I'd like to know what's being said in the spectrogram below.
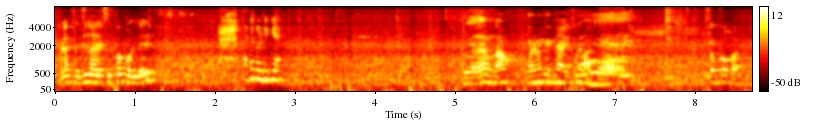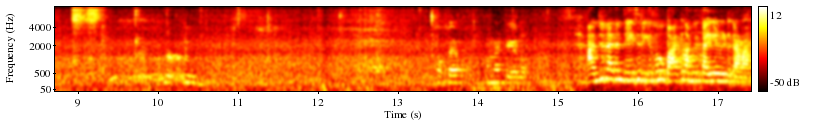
ഇവിടെ ഫ്രിഡ്ജിൽ നിറയെ സിപ്പൊക്കെ ഉണ്ട് അത് കുടിക്കാം. അഞ്ചു രാജൻ ജയിച്ചിരിക്കുന്നു. ബാക്കി നമുക്ക് കൈ കഴുകിയിട്ട് കാണാം.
